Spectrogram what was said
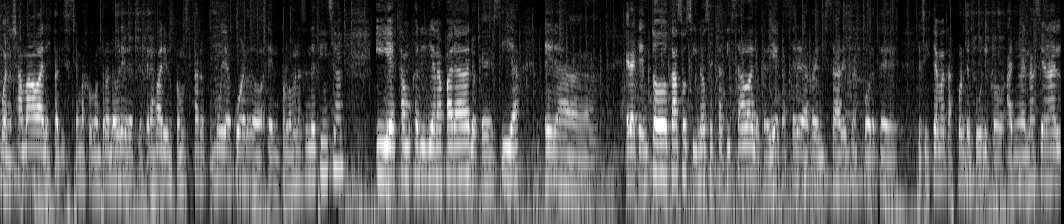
bueno, llamaba la estatización bajo control obrero, etcétera, varios que podemos estar muy de acuerdo en, por lo menos en definición. Y esta mujer Liliana Parada lo que decía era era que en todo caso si no se estatizaba lo que había que hacer era revisar el transporte, el sistema de transporte público a nivel nacional,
